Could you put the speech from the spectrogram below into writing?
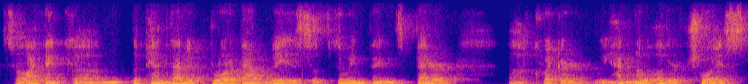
So, I think um, the pandemic brought about ways of doing things better, uh, quicker. We had no other choice.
